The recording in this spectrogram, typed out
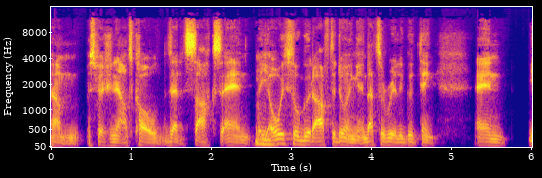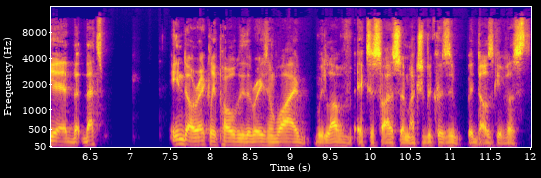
um, especially now it's cold, that it sucks. And mm. you always feel good after doing it. And that's a really good thing. And yeah, that, that's indirectly probably the reason why we love exercise so much is because it, it, does give us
